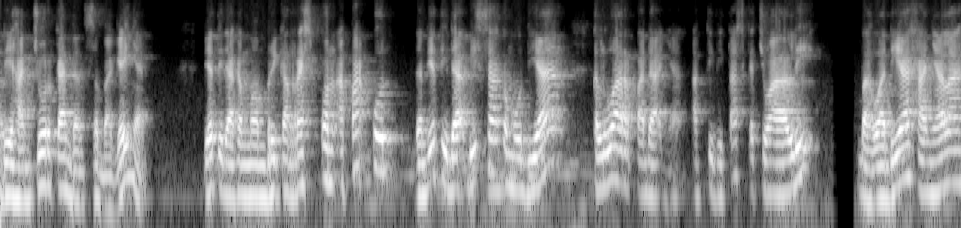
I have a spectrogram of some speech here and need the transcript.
dihancurkan dan sebagainya. Dia tidak akan memberikan respon apa pun dan dia tidak bisa kemudian keluar padanya aktivitas kecuali bahwa dia hanyalah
